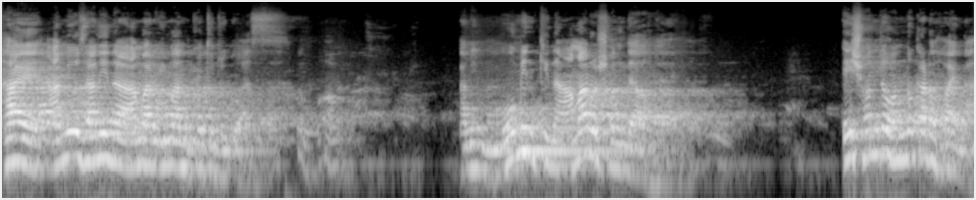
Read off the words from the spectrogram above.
হায়, আমিও জানি না আমার ইমান কতটুকু আছে। আমি মুমিন কিনা আমারও সন্দেহ হয়। এই সন্দেহ অন্য কারও হয় না।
